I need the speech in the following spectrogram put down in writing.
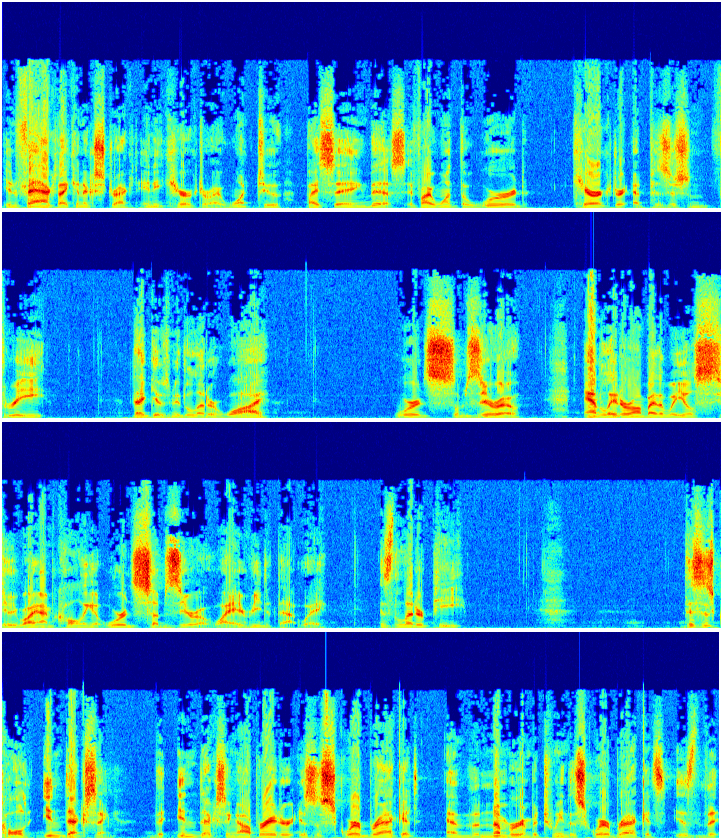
In fact, I can extract any character I want to by saying this. If I want the word character at position 3. That gives me the letter Y, word sub-zero, and later on, by the way, you'll see why I'm calling it word sub-zero, why I read it that way, is the letter P. This is called indexing. The indexing operator is a square bracket, and the number in between the square brackets is the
